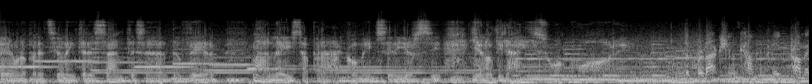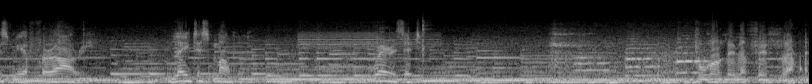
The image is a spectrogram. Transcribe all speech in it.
È un'operazione interessante, sa, davvero, ma lei saprà come inserirsi, glielo dirà il suo cuore. The production company promised me a Ferrari. Latest model. Where is it? Vuole la Ferrari.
